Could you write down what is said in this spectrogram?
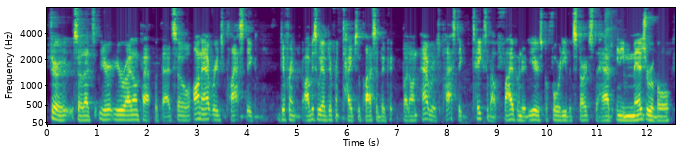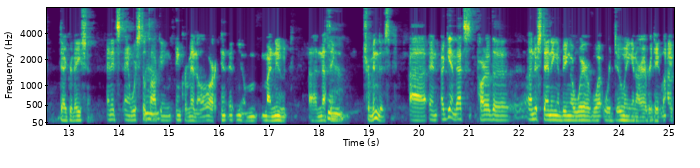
Sure. So that's you're you're right on path with that. So on average, plastic different obviously we have different types of plastic but on average plastic takes about 500 years before it even starts to have any measurable degradation and it's and we're still mm-hmm. talking incremental or you know minute uh, nothing yeah. tremendous uh, and again, that's part of the understanding and being aware of what we're doing in our everyday life.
